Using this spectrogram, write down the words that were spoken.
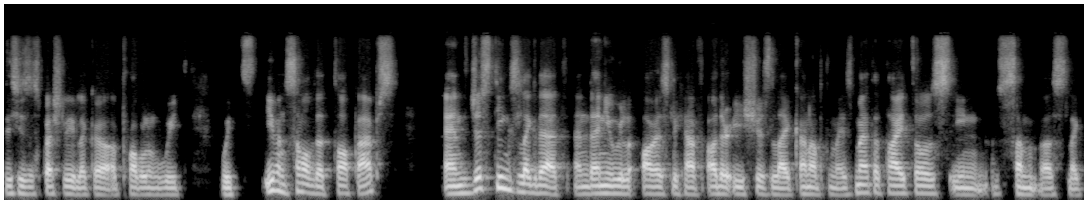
This is especially like a, a problem with with even some of the top apps and just things like that. And then you will obviously have other issues like unoptimized meta titles in some uh, like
